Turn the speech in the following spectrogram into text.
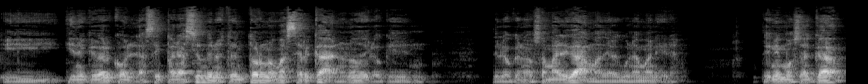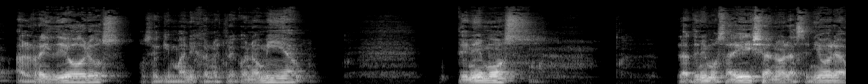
y tiene que ver con la separación de nuestro entorno más cercano, ¿no? De lo que, de lo que nos amalgama de alguna manera. Tenemos acá al rey de oros, o sea, quien maneja nuestra economía. Tenemos, la tenemos a ella, ¿no? A la señora,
